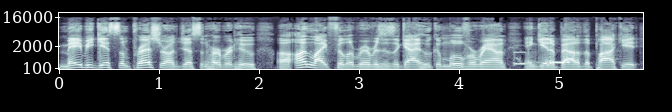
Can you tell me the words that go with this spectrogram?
Maybe get some pressure on Justin Herbert, who, uh, unlike Philip Rivers, is a guy who can move around and get up out of the pocket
